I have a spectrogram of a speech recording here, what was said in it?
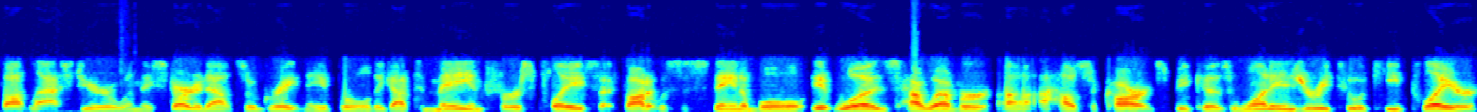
thought last year when they started out so great in April, they got to May in first place. I thought it was sustainable. It was, however, uh, a house of cards because one injury to a key player,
